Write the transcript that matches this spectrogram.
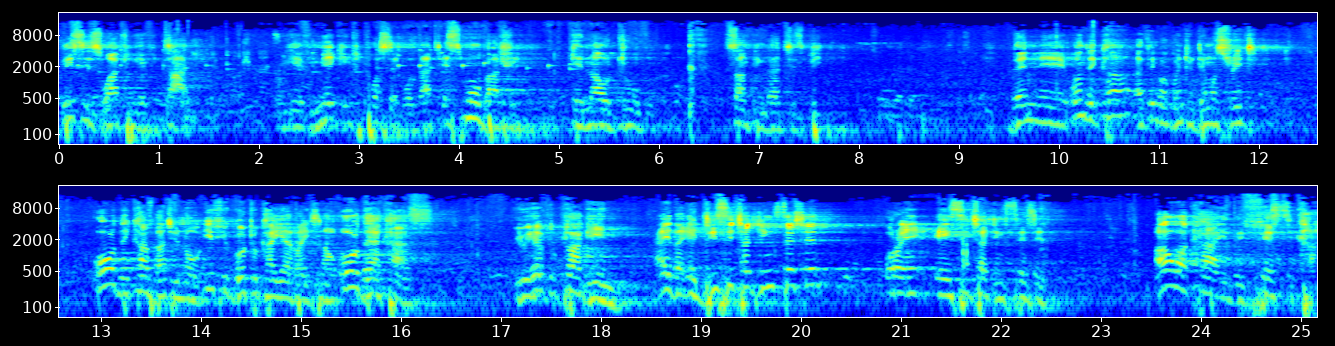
this is what we have done. We have made it possible that a small battery can now do something that is big. Then uh, on the car, I think we're going to demonstrate all the cars that you know. If you go to Kaya right now, all their cars, you have to plug in either a DC charging station or an AC charging station. Our car is the first car.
